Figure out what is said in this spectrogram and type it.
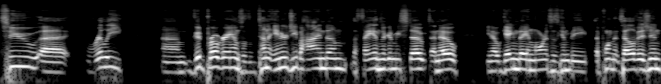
two uh, really um, good programs with a ton of energy behind them. The fans are going to be stoked. I know, you know, game day in Lawrence is going to be appointment television.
